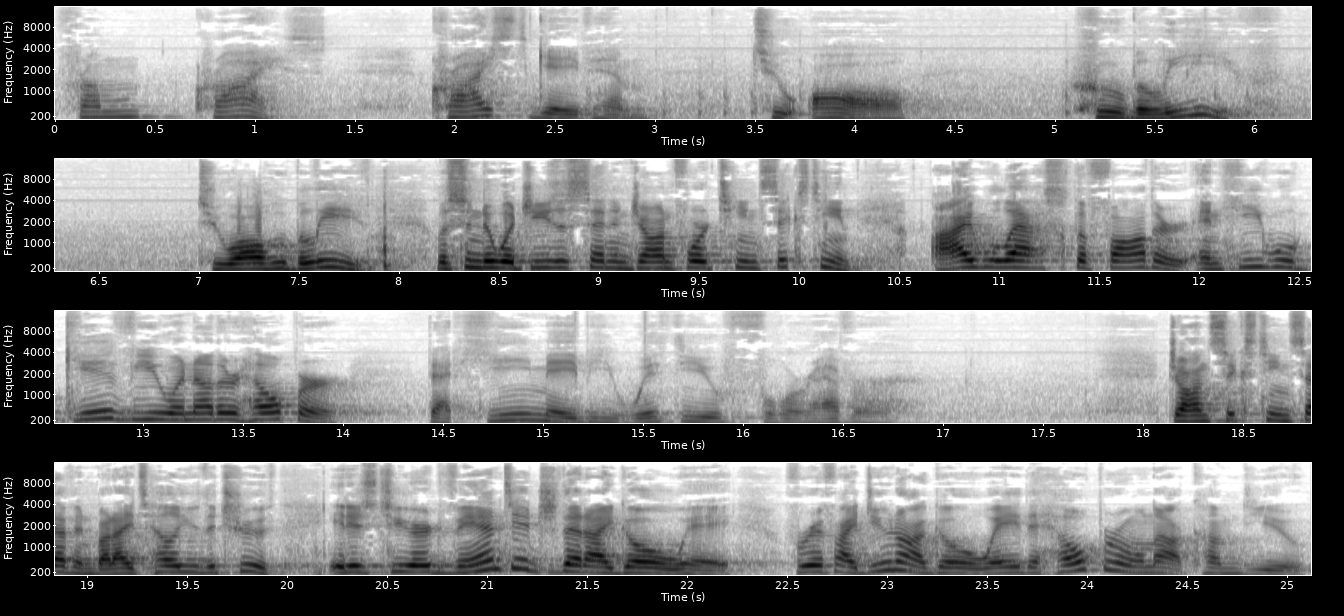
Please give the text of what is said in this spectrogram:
From Christ. Christ gave him to all who believe. To all who believe. Listen to what Jesus said in John 14, 16. I will ask the Father, and he will give you another helper, that he may be with you forever. John 16, 7. But I tell you the truth, it is to your advantage that I go away. For if I do not go away, the helper will not come to you.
